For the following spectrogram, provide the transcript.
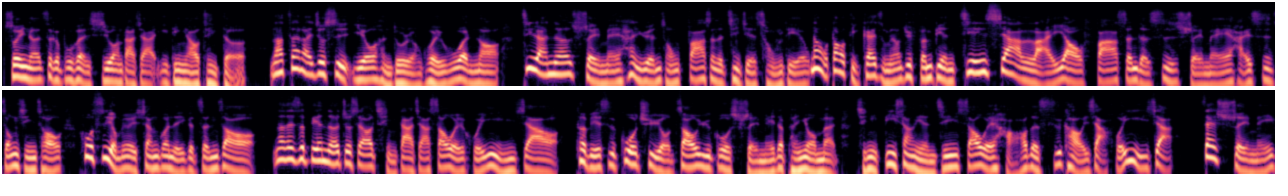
所以呢，这个部分希望大家一定要记得。那再来就是，也有很多人会问哦，既然呢水霉和原虫发生的季节重叠，那我到底该怎么样去分辨接下来要发生的是水霉还是中型虫，或是有没有相关的一个征兆哦？那在这边呢，就是要请大家稍微回忆一下哦，特别是过去有遭遇过水霉的朋友们，请你闭上眼睛，稍微好好的思考一下，回忆一下，在水霉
